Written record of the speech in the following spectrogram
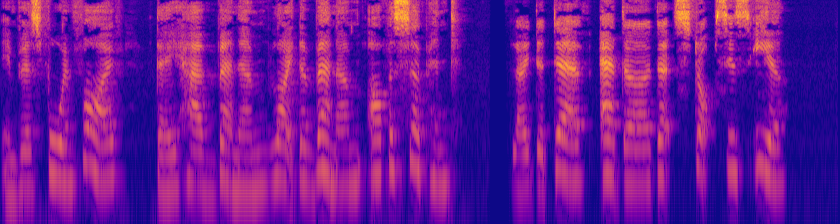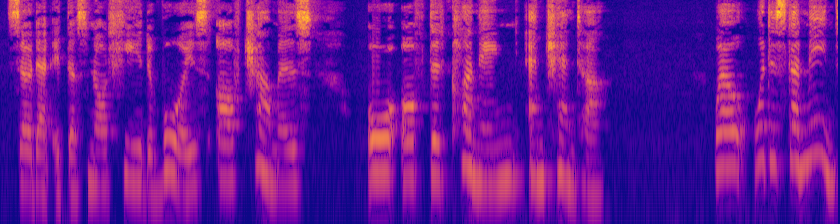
In verse 4 and 5, they have venom like the venom of a serpent, like the deaf adder that stops his ear so that it does not hear the voice of charmers or of the cunning enchanter. Well, what does that mean?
